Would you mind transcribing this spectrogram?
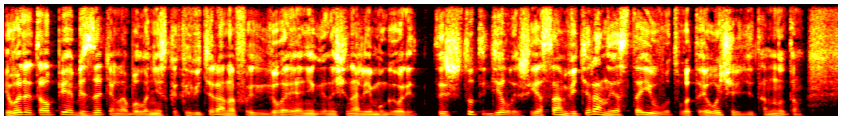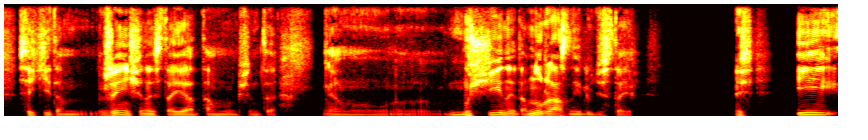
И в этой толпе обязательно было несколько ветеранов, и они начинали ему говорить, ты что ты делаешь? Я сам ветеран, я стою вот в этой очереди, там, ну, там, всякие там женщины стоят, там, в общем-то, эм, мужчины, там, ну, разные люди стояли. То есть, и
